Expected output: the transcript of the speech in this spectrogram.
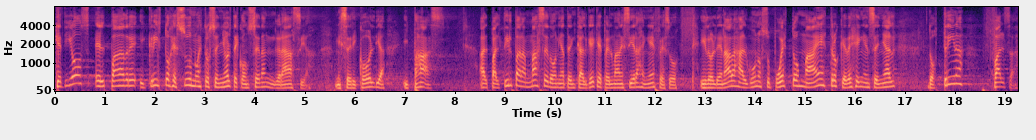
Que Dios el Padre y Cristo Jesús nuestro Señor te concedan gracia, misericordia y paz. Al partir para Macedonia te encargué que permanecieras en Éfeso y le ordenaras a algunos supuestos maestros que dejen enseñar doctrina falsa.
